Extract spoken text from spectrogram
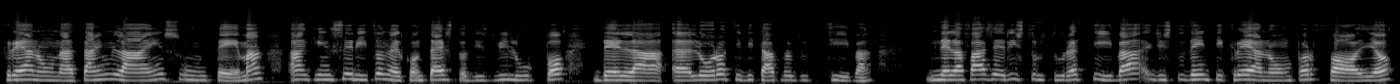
creano una timeline su un tema anche inserito nel contesto di sviluppo della eh, loro attività produttiva. Nella fase ristrutturativa gli studenti creano un portfolio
